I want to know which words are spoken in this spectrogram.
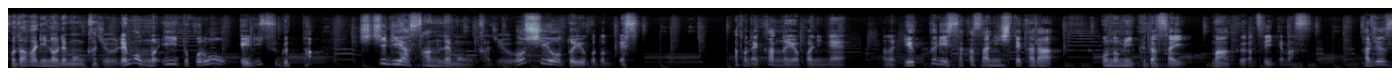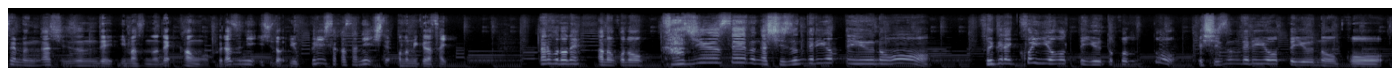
こだわりのレモン果汁レモンのいいところをえりすぐった。シチリア産レモン果汁を使用ということです。あとね缶の横にねあのゆっくり逆さにしてからお飲みください。マークがついてます。果汁成分が沈んでいますので缶を振らずに一度ゆっくり逆さにしてお飲みください。なるほどね。あのこの果汁成分が沈んでるよっていうのをそれぐらい濃いよっていうところと沈んでるよっていうのをこう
